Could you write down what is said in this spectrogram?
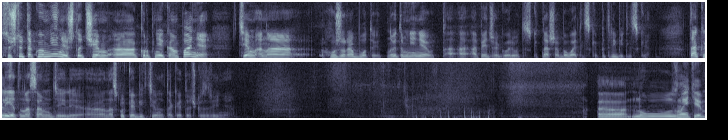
существует такое мнение, что чем а, крупнее компания, тем она хуже работает. Но это мнение, а, опять же, я говорю, вот, сказать, наше обывательское, потребительское. Так ли это на самом деле? А насколько объективна такая точка зрения? А, ну, знаете,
